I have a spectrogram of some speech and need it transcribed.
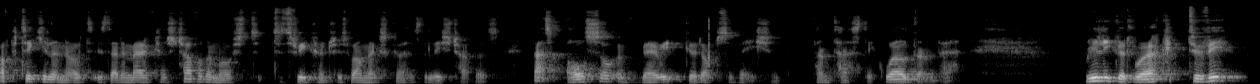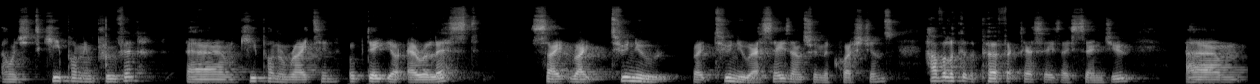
Of particular note is that Americans travel the most to three countries while Mexico has the least travelers. That's also a very good observation. Fantastic. Well done there. Really good work, Tu Vi. I want you to keep on improving, um, keep on writing, update your error list, cite, write two new write two new essays answering the questions. Have a look at the perfect essays I send you. Um,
